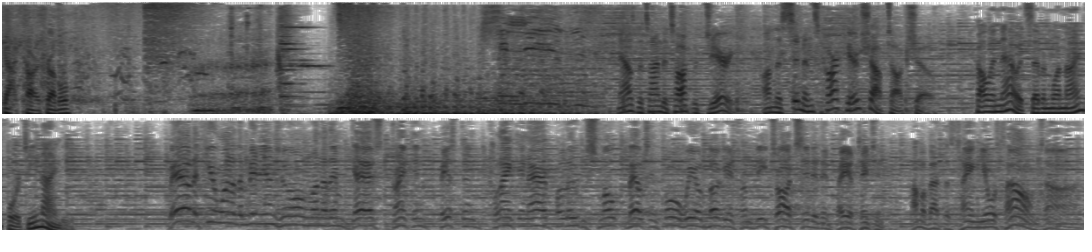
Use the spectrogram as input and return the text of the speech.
Got car trouble? Now's the time to talk with Jerry on the Simmons Car Care Shop Talk Show. Call in now at 719 1490. Well, if you're one of the millions who own one of them gas drinking, piston clanking, air polluting, smoke belching four wheel buggies from Detroit City, then pay attention. I'm about to sing your song, son.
